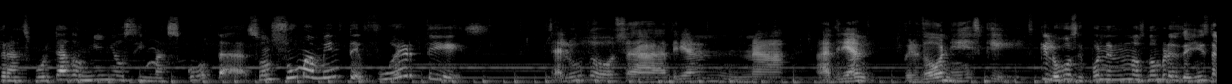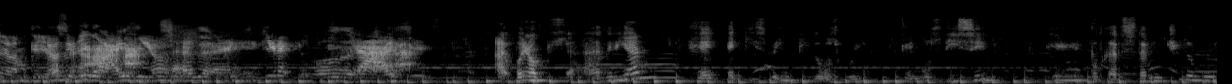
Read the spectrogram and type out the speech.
transportado niños y mascotas. Son sumamente fuertes. Saludos a Adriana. Adrián, perdón, es que. Es que luego se ponen unos nombres de Instagram que yo sí digo, ay Dios, ay, quiere que... ay, sí". Ah, bueno, pues Adrián GX22, güey, que nos dice que el podcast está bien chido, güey.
